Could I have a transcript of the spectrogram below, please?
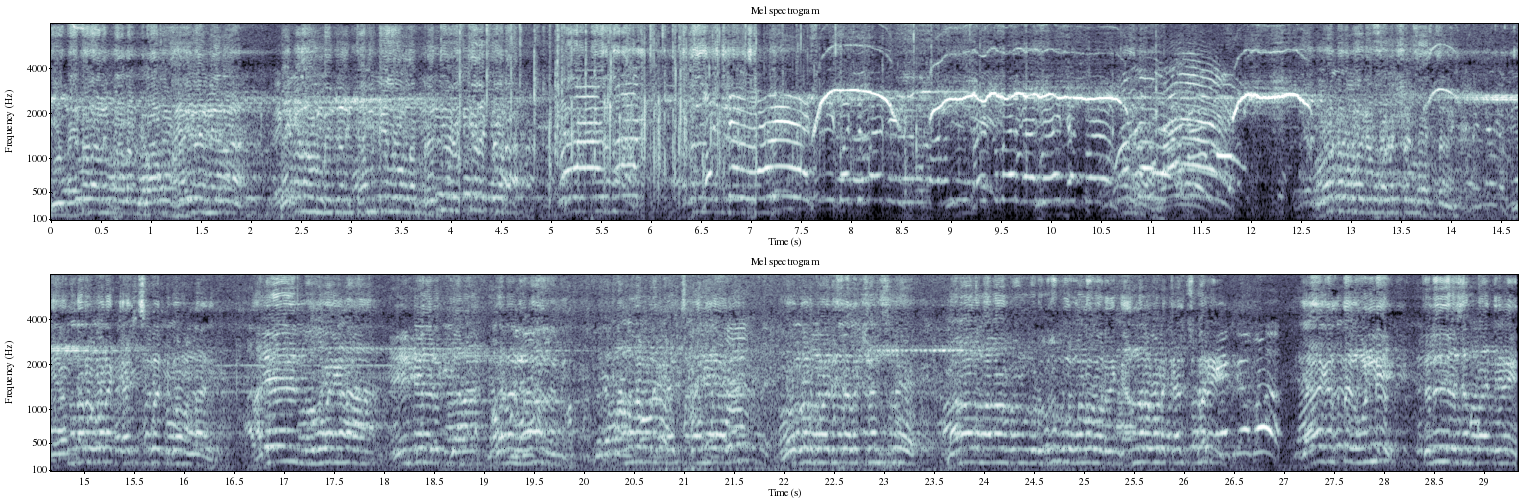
ఈ పెద్దవాని పాలన గ్రామం హైవే మీద విగ్రహం పెట్టిన కమిటీలో ఉన్న ప్రతి ఒక్కరు కూడా లోకల్ బాడీ సెలక్షన్స్ వస్తున్నాయి మీరందరూ కూడా కలిసి పెట్టుకొని ఉండాలి. అదే నువ్వైన ఎన్టీఆర్ నివాళులని మీరందరూ కూడా కలిసి పనిచేయాలి. లోకల్ బాడీ సెలక్షన్స్లో మనవాళ్ళు మనం రెండు మూడు గ్రూపులు ఉండకూడదు ఇంకా అందరూ కూడా కలుసుకొని జాగ్రత్తగా ఉండి తెలుగుదేశం పార్టీని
